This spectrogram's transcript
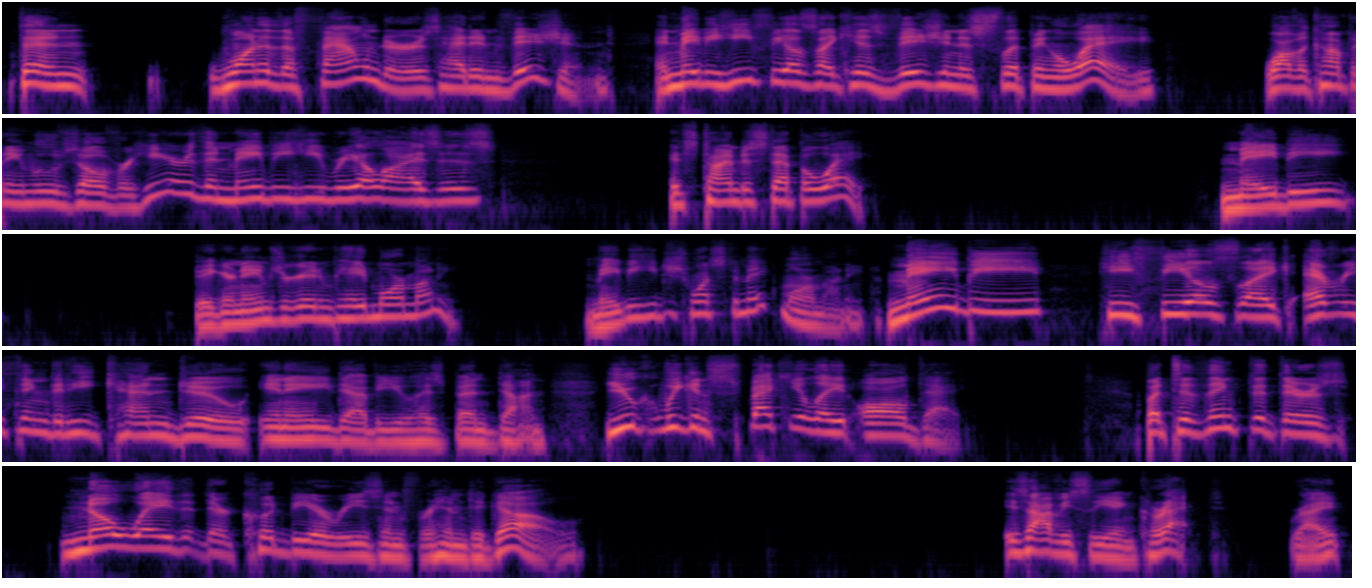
than one of the founders had envisioned, and maybe he feels like his vision is slipping away while the company moves over here, then maybe he realizes it's time to step away. Maybe bigger names are getting paid more money. Maybe he just wants to make more money. Maybe he feels like everything that he can do in AEW has been done. You we can speculate all day. But to think that there's no way that there could be a reason for him to go is obviously incorrect, right?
